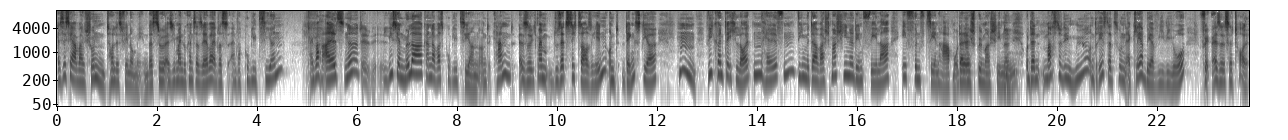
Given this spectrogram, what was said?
Es ist ja aber schon ein tolles Phänomen, dass du, also ich meine, du kannst ja selber etwas einfach publizieren. Einfach als, ne, Lieschen Müller kann da was publizieren und kann, also ich meine, du setzt dich zu Hause hin und denkst dir, hm, wie könnte ich Leuten helfen, die mit der Waschmaschine den Fehler E15 haben oder der Spülmaschine. Mhm. Und dann machst du die Mühe und drehst dazu ein Erklärbär-Video. Für- Also ist ja toll.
